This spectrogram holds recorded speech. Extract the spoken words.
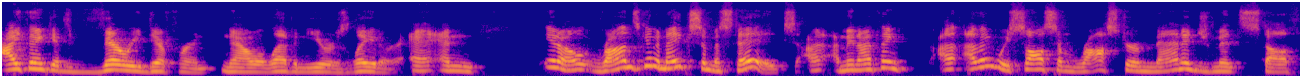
I think it's very different now, 11 years later. And, and you know, Ron's going to make some mistakes. I, I mean, I think I, I think we saw some roster management stuff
